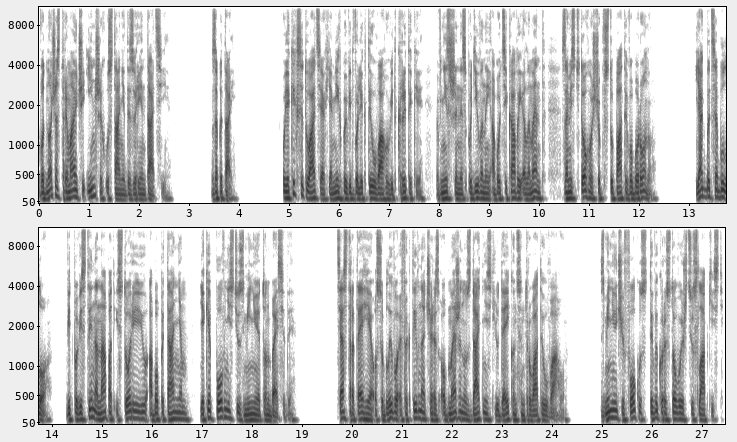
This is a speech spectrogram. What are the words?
водночас тримаючи інших у стані дезорієнтації. Запитай у яких ситуаціях я міг би відволікти увагу від критики, внісши несподіваний або цікавий елемент, замість того, щоб вступати в оборону? Як би це було? відповісти на напад історією або питанням, яке повністю змінює тон бесіди. Ця стратегія особливо ефективна через обмежену здатність людей концентрувати увагу. Змінюючи фокус, ти використовуєш цю слабкість,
